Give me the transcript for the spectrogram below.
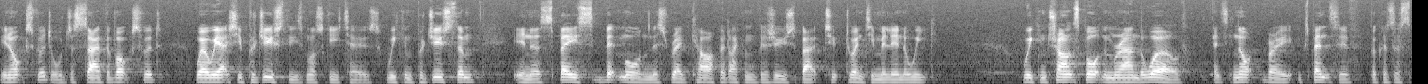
in Oxford, or just south of Oxford, where we actually produce these mosquitoes. We can produce them in a space a bit more than this red carpet, I can produce about 20 million a week. We can transport them around the world. It's not very expensive because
